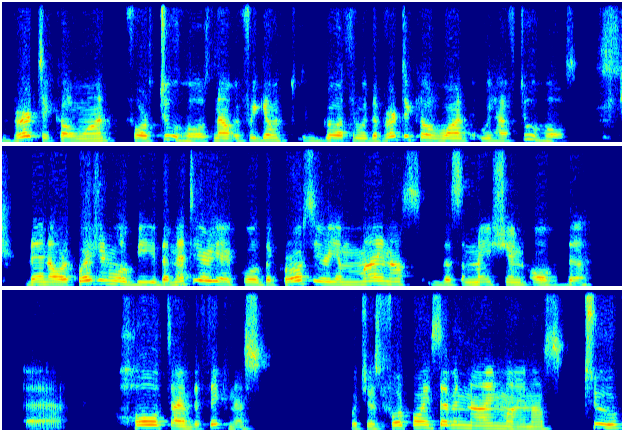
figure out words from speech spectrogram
vertical one for two holes. Now, if we go, go through the vertical one, we have two holes then our equation will be the net area equal the gross area minus the summation of the uh, hole time the thickness, which is 4.79 minus 2,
